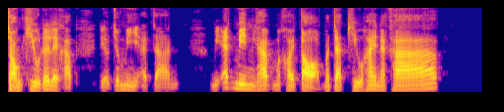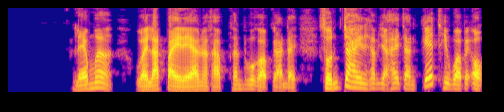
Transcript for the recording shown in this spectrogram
จองคิวได้เลยครับ เดี๋ยวจะมีอาจารย์มีแอดมินครับ มาคอยตอบมาจัดคิวให้นะครับ แล้วเมื่อ ไวรัสไปแล้วนะครับ ท่านผู้ประกอบการใดสนใจนะครับ อยากให้อาจารย์เกตเทวาไปออก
